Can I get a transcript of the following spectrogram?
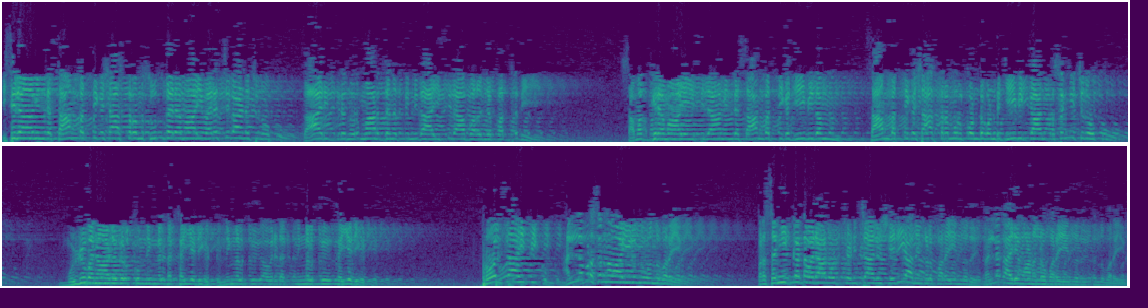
ഇസ്ലാമിന്റെ സാമ്പത്തിക ശാസ്ത്രം സുന്ദരമായി വരച്ചു കാണിച്ചു നോക്കൂ. ദാരിദ്ര്യ നിർമ്മാർജനത്തിനിതാ ഇസ്ലാം പറഞ്ഞ പദ്ധതി. സമഗ്രമായ ഇസ്ലാമിന്റെ സാമ്പത്തിക ജീവിതം സാമ്പത്തിക ശാസ്ത്രം ഉൾക്കൊണ്ടുകൊണ്ട് ജീവിക്കാൻ പ്രസംഗിച്ചു നോക്കൂ. മുഴുവൻ ആളുകൾക്കും നിങ്ങളുടെ കയ്യടി കിട്ടും. നിങ്ങൾക്ക് അവരുടെ നിങ്ങൾക്ക് കയ്യടി കിട്ടും. പ്രോത്സാഹിപ്പിക്കും. നല്ല പ്രസംഗമായിരുന്നു എന്ന് പറയും. പ്രസംഗിക്കട്ട ഒരാളോട് ക്ഷണിച്ചാലും ശരിയാ നിങ്ങൾ പറയുന്നത്. നല്ല കാര്യമാണല്ലോ പറയുന്നത് എന്ന് പറയും.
